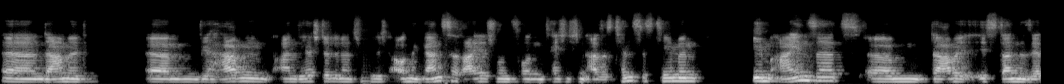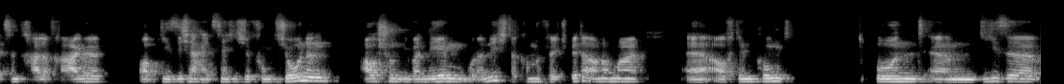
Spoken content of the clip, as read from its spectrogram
äh, damit. Ähm, wir haben an der Stelle natürlich auch eine ganze Reihe schon von technischen Assistenzsystemen, im Einsatz. Ähm, dabei ist dann eine sehr zentrale Frage, ob die sicherheitstechnische Funktionen auch schon übernehmen oder nicht. Da kommen wir vielleicht später auch nochmal äh, auf den Punkt. Und ähm, diese,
